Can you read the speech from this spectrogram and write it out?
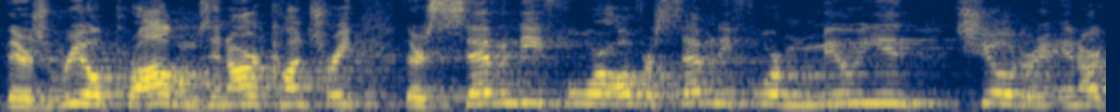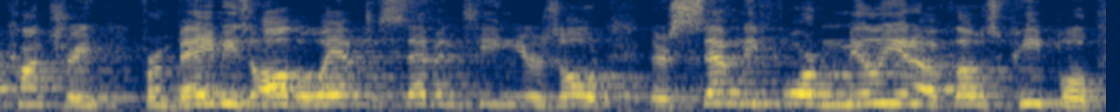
There's real problems in our country. There's 74, over 74 million children in our country, from babies all the way up to 17 years old. There's 74 million of those people.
